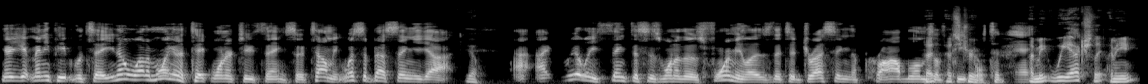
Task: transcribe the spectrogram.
you know, you get many people that say, you know what, I'm only going to take one or two things. So tell me, what's the best thing you got? Yeah. I, I really think this is one of those formulas that's addressing the problems that, of people true. today. I mean, we actually, I mean,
